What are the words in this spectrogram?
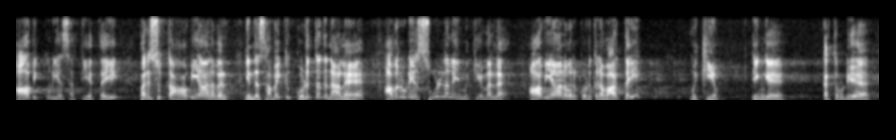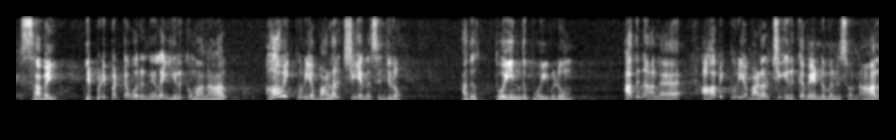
ஆவிக்குரிய சத்தியத்தை பரிசுத்த ஆவியானவர் இந்த சபைக்கு கொடுத்ததுனால அவருடைய சூழ்நிலை முக்கியமல்ல. ஆவியானவர் கொடுக்கிற வார்த்தை முக்கியம். இங்கே கர்த்தருடைய சபை இப்படிப்பட்ட ஒரு நிலை இருக்குமானால் ஆவிக்குரிய வளர்ச்சி என்ன செஞ்சிடும் அது தொய்ந்து போய்விடும். அதனால ஆவிக்குரிய வளர்ச்சி இருக்க வேண்டும் என்று சொன்னால்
